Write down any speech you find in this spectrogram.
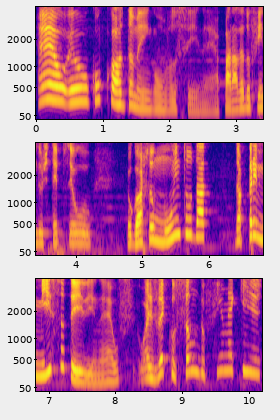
É, eu, eu concordo também com você, né? A parada do fim dos tempos, eu, eu gosto muito da, da premissa dele, né? O, a execução do filme é que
